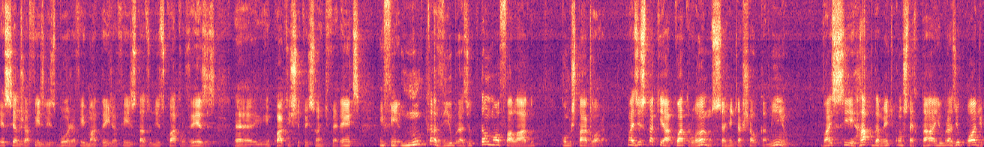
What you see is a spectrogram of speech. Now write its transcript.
Esse ano já fiz Lisboa, já fiz Madrid, já fiz Estados Unidos quatro vezes, é, em quatro instituições diferentes. Enfim, nunca vi o Brasil tão mal falado como está agora. Mas isso daqui a quatro anos, se a gente achar o caminho, vai se rapidamente consertar e o Brasil pode,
